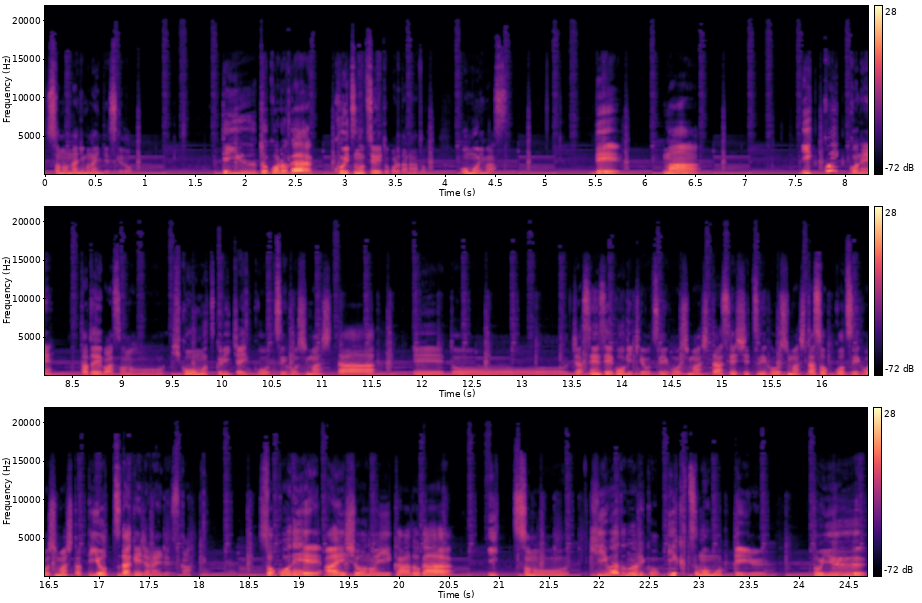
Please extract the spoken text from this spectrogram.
その何もないんですけど。っていうところがこいつの強いところだなと思います。でまあ一個一個ね例えばその飛行を持つクリーチャー1個を追放しました。えっ、ー、とじゃあ先制攻撃を追放しました。接し追放しました。速攻追放しました。って4つだけじゃないですか。そこで相性のいいカードがいそのキーワード能力をいくつも持っている。という、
